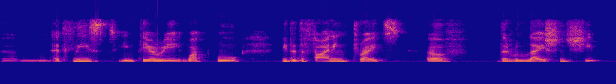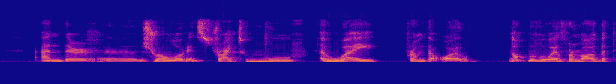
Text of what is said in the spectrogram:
um, at least in theory, what will be the defining traits of the relationship under uh, João Lourenço. Try to move away from the oil. Not move away from oil, but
